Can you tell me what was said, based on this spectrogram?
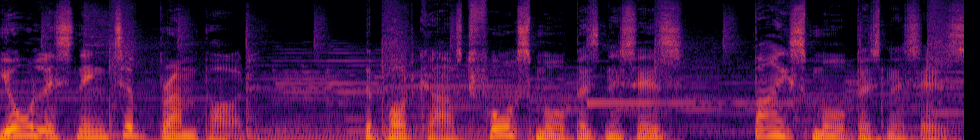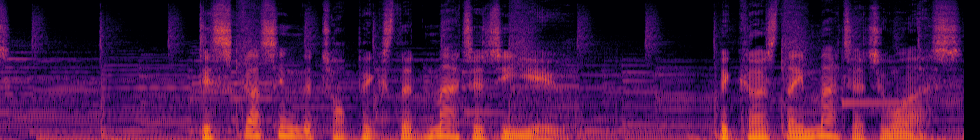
You're listening to Brumpod, the podcast for small businesses by small businesses, discussing the topics that matter to you because they matter to us,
